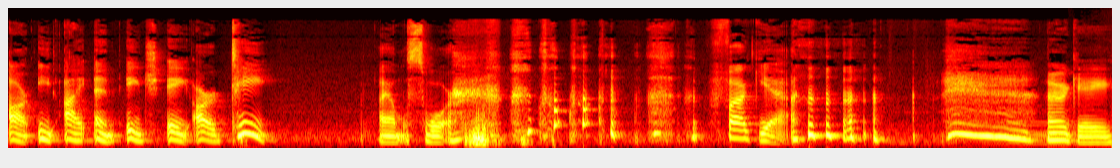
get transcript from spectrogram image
R E I N H A R T. I almost swore. Fuck yeah. okay.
